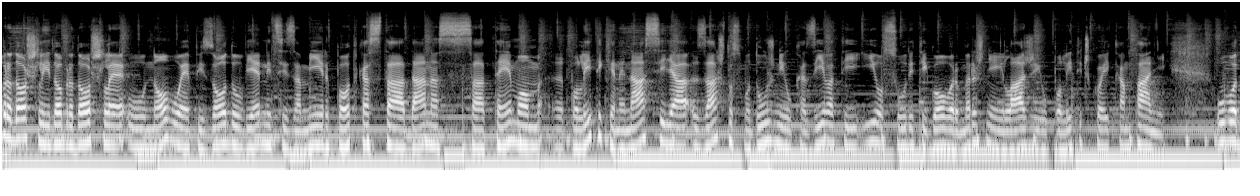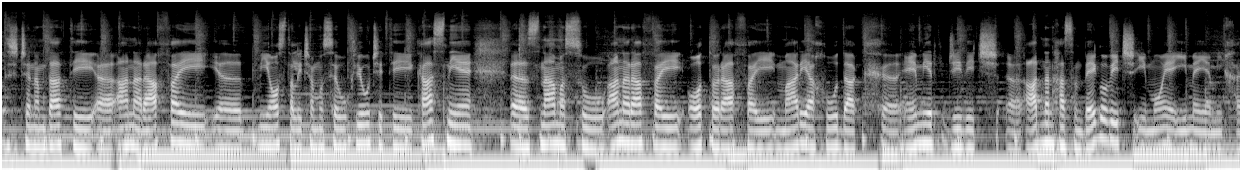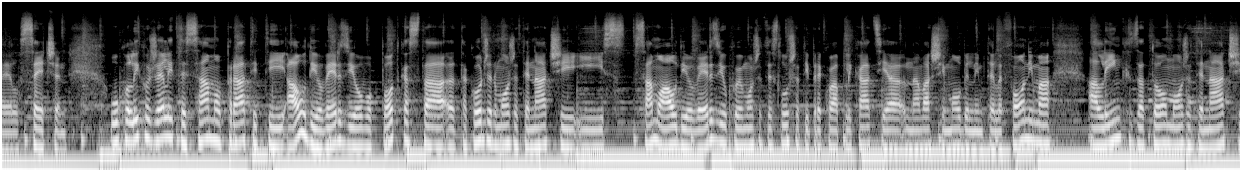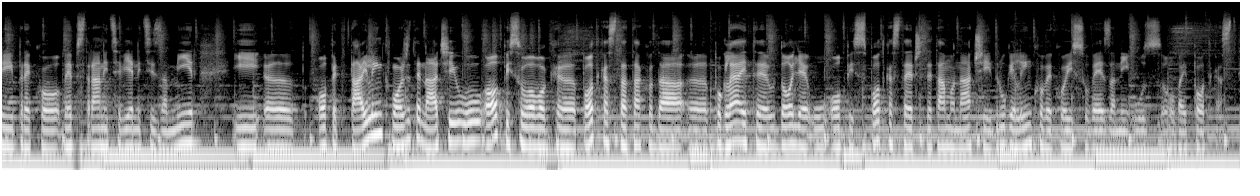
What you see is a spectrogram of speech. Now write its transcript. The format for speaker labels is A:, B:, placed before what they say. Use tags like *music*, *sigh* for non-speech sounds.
A: Dobrodošli i dobrodošle u novu epizodu Vjernici za mir podcasta. Danas sa temom e, politike nenasilja, zašto smo dužni ukazivati i osuditi govor mržnje i laži u političkoj kampanji. Uvod će nam dati uh, Ana Rafaj, uh, mi ostali ćemo se uključiti kasnije. Uh, s nama su Ana Rafaj, Oto Rafaj, Marija Hudak, Emir Đidić, Adnan Hasanbegović i moje ime je Mihael Sečen. Ukoliko želite samo pratiti audio verziju ovog podcasta, također možete naći i samo audio verziju koju možete slušati preko aplikacija na vašim mobilnim telefonima, a link za to možete naći preko web stranice Vjernici za mir i e, opet taj link možete naći u opisu ovog e, podcasta, tako da e, pogledajte dolje u opis podcasta jer ćete tamo naći i druge linkove koji su vezani uz ovaj podcast.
